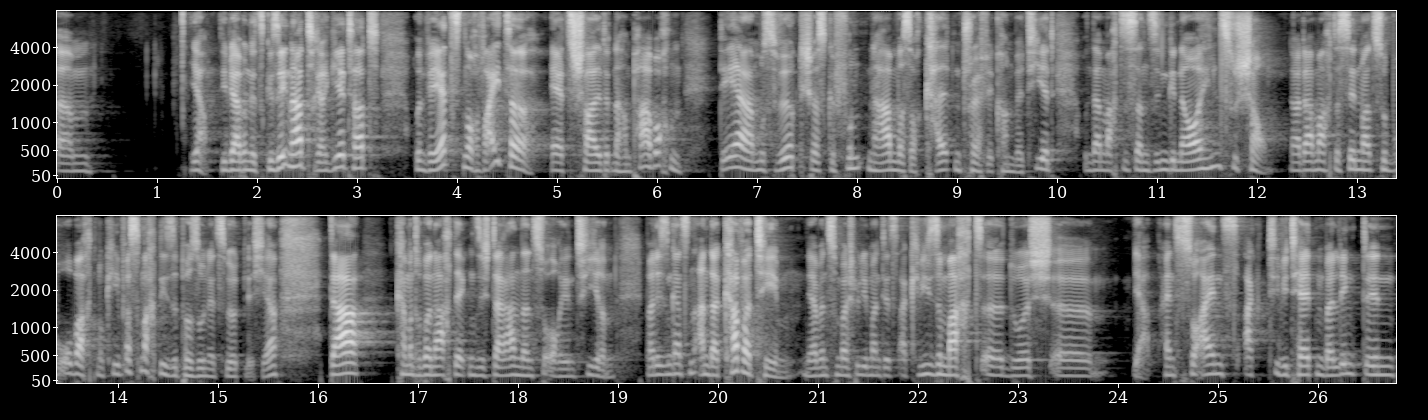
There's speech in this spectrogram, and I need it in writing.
ähm, ja, die Werbung jetzt gesehen hat, reagiert hat. Und wer jetzt noch weiter Ads schaltet nach ein paar Wochen, der muss wirklich was gefunden haben, was auch kalten Traffic konvertiert. Und da macht es dann Sinn, genauer hinzuschauen. Ja, da macht es Sinn, mal zu beobachten, okay, was macht diese Person jetzt wirklich? Ja, da kann man drüber nachdenken, sich daran dann zu orientieren. Bei diesen ganzen Undercover-Themen, ja, wenn zum Beispiel jemand jetzt Akquise macht äh, durch äh, ja, eins zu eins Aktivitäten bei LinkedIn,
